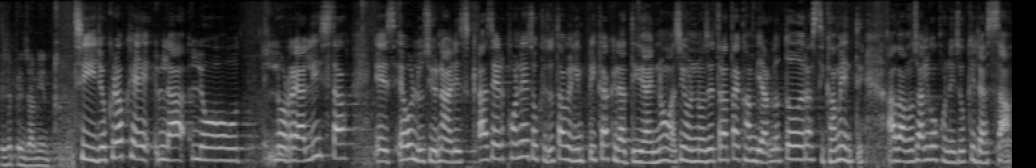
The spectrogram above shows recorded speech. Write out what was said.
ese pensamiento? Sí, yo creo que la- lo, lo realista es evolucionar, es hacer con eso, que eso también implica creatividad e innovación. No se trata de cambiarlo todo drásticamente, hagamos algo con eso que ya está,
